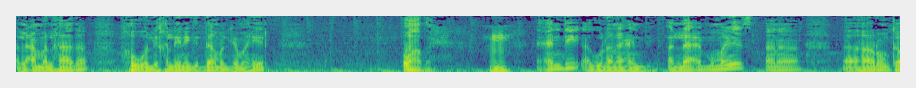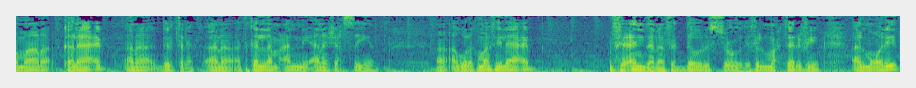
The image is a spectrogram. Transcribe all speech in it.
العمل هذا هو اللي يخليني قدام الجماهير. واضح. مم. عندي؟ أقول أنا عندي. اللاعب مميز. أنا آه، هارون كمارا كلاعب. أنا قلت لك أنا أتكلم عني أنا شخصيا. آه، أقول لك ما في لاعب في عندنا في الدوري السعودي في المحترفين المواليد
